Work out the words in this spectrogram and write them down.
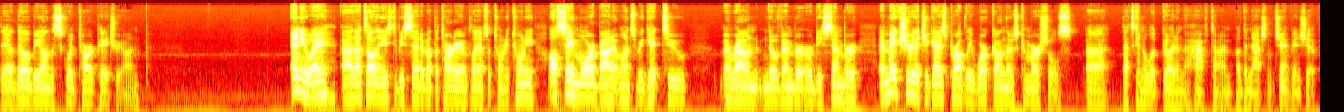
they they'll be on the Squidtard Patreon. Anyway, uh, that's all that needs to be said about the Tardarian playoffs of 2020. I'll say more about it once we get to around November or December. And make sure that you guys probably work on those commercials. Uh, that's going to look good in the halftime of the national championship.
